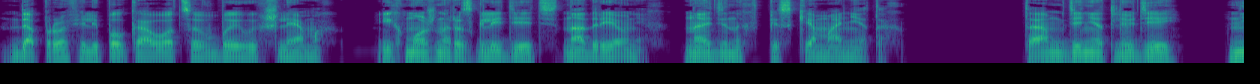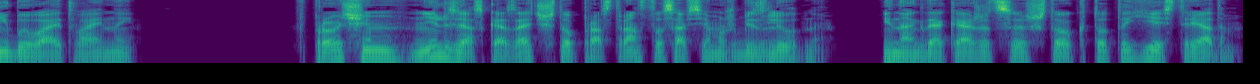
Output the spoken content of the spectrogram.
да профили полководцев в боевых шлемах. Их можно разглядеть на древних, найденных в песке монетах. Там, где нет людей, не бывает войны. Впрочем, нельзя сказать, что пространство совсем уж безлюдно. Иногда кажется, что кто-то есть рядом,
